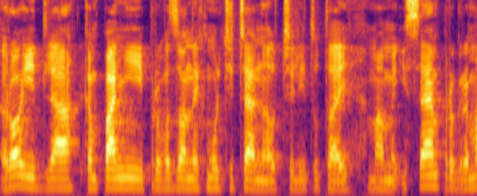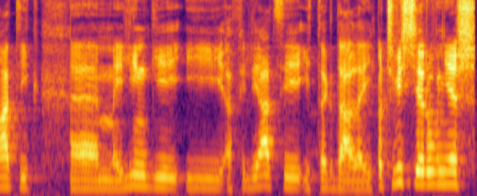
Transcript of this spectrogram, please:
ROI dla kampanii prowadzonych multi-channel, czyli tutaj mamy i SEM, Programmatic, e, mailingi i afiliacje i tak dalej. Oczywiście również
